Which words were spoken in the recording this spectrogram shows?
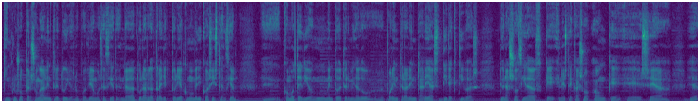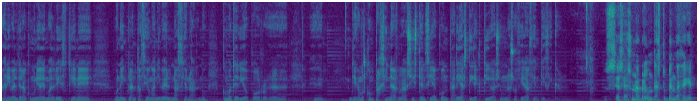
que incluso personal entre tuyo, ¿no? podríamos decir, dada tu larga trayectoria como médico asistencial, eh, ¿cómo te dio en un momento determinado eh, por entrar en tareas directivas de una sociedad que, en este caso, aunque eh, sea a nivel de la Comunidad de Madrid, tiene una implantación a nivel nacional. ¿no? ¿Cómo te dio por, eh, eh, digamos, compaginar la asistencia con tareas directivas en una sociedad científica? Pues esa es una pregunta estupenda, seguir.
